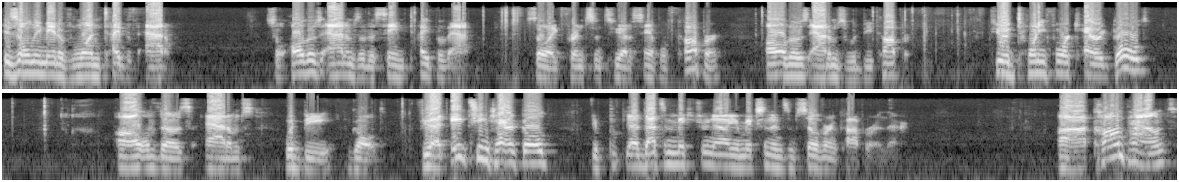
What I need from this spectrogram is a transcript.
is only made of one type of atom. So all those atoms are the same type of atom. So like for instance, you had a sample of copper, all those atoms would be copper. If you had 24 karat gold, all of those atoms would be gold. If you had 18 karat gold, that's a mixture now. You're mixing in some silver and copper in there. Uh, compound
